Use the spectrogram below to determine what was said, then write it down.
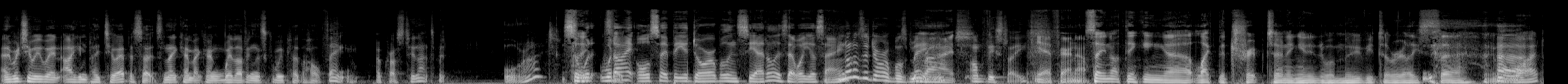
And originally we went, I can play two episodes, and they came back going, We're loving this. Can we play the whole thing across two nights? But all right. So, So- would, would so- I also be adorable in Seattle? Is that what you're saying? Not as adorable as me, Right. obviously. yeah, fair enough. So you're not thinking uh, like the trip turning it into a movie to release uh, wide?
